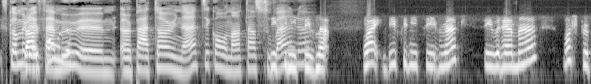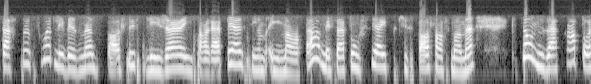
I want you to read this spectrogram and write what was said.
c'est comme le fameux euh, un pattern, hein, tu sais, qu'on entend souvent. Définitivement. Oui, définitivement. c'est vraiment moi, je peux partir soit de l'événement du passé, si les gens ils s'en rappellent, s'ils m'en parlent, mais ça peut aussi être ce qui se passe en ce moment. Puis on nous apprend pas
